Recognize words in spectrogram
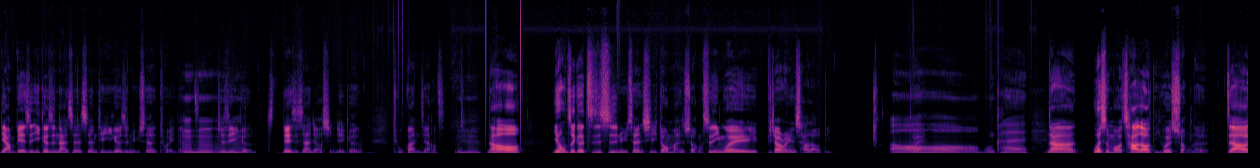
两边是一个是男生的身体，一个是女生的腿，这样子，嗯嗯就是一个类似三角形的一个图案这样子。然后用这个姿势，女生其实都蛮爽，是因为比较容易插到底。哦，OK，那为什么插到底会爽呢？这要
